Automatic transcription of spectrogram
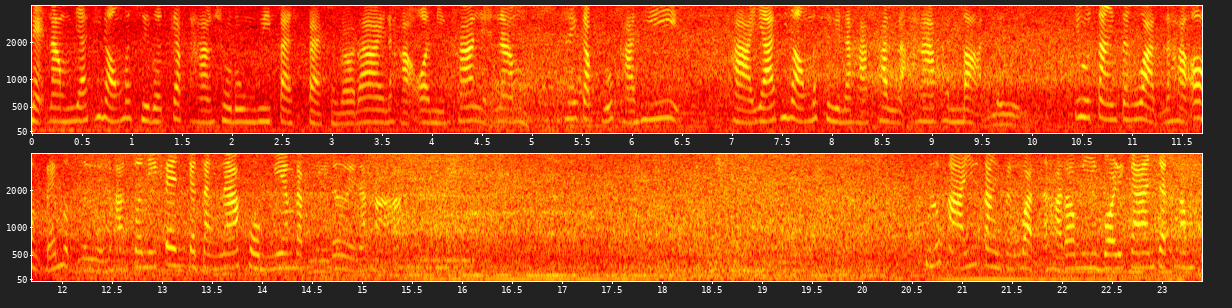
แนะนำญาติพี่น้องมาซื้อรถกับทางโชว์รูม V88 ของเราได้นะคะออนมีค่าแนะนำให้กับลูกค้าที่พาญาติพี่น้องมาซื้อนะคะ คันละ 5,000 บาทเลย อยู่ต่างจังหวัดนะคะ ออกได้หมดเลยนะคะ ตัวนี้เป็นกระจังหน้าโครเมียมแบบนี้เลยนะคะคุณลูกค้าอยู่ต่างจังหวัดนะคะ เรามีบริการจัดทำไฟ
